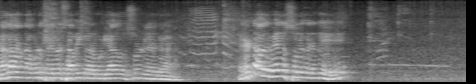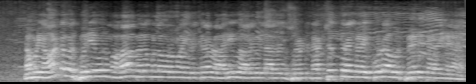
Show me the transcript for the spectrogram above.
நல்லா இருந்தால் கூட சில பேர் சபைக்கு வர முடியாத ஒரு சூழ்நிலை இருக்கிறாங்க. இரண்டாவது வேதம் சொல்லுகிறது நம்முடைய ஆண்டவர் பெரியவரும் மகாபலமுள்ளவருமாய் இருக்கிறார். அறிவு அளவில்லாததுன்னு சொல்லிட்டு நட்சத்திரங்களை கூட அவர் பேரிட்டு அழைக்கிறார்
